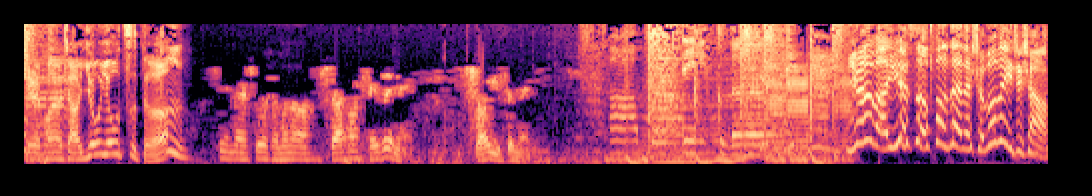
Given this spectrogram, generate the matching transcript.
这位朋友叫悠悠自得。嗯，现在说什么呢？十二方谁最美？小雨最美。你们把月色放在了什么位置上？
